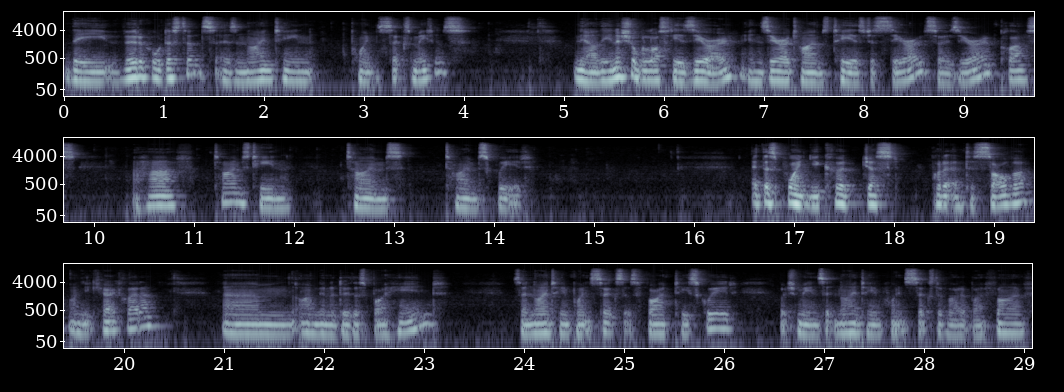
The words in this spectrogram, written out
The vertical distance is 19.6 meters. Now the initial velocity is 0, and 0 times t is just 0, so 0 plus a half times 10 times time squared. At this point you could just put it into solver on your calculator. Um, I'm going to do this by hand. So 19.6 is 5t squared, which means that 19.6 divided by 5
